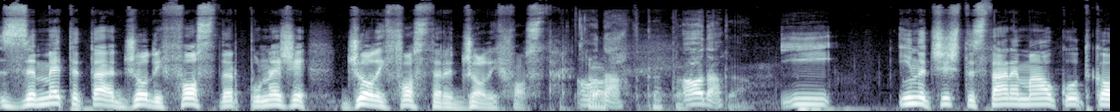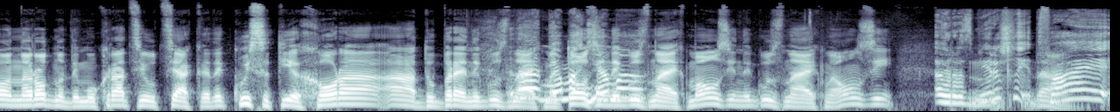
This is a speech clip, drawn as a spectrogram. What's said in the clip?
вземете тая Джоди Фостър, понеже Джоди Фостър е Джоди Фостър. О, да. О, да. И иначе ще стане малко такова народна демокрация от всякъде. Кои са тия хора? А, добре, не го знаехме. няма- Този не няма- го знаехме, онзи не го знаехме, онзи. Разбираш ли, Да. това е,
